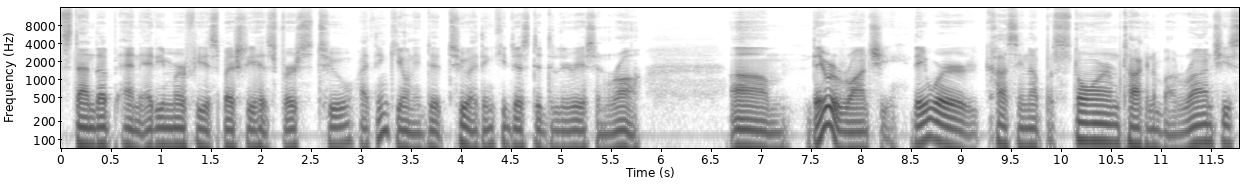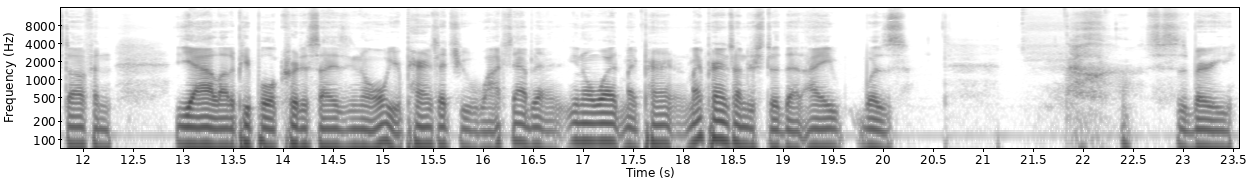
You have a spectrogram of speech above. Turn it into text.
stand up and Eddie Murphy, especially his first two, I think he only did two. I think he just did Delirious and Raw. Um, they were raunchy. They were cussing up a storm, talking about raunchy stuff, and yeah, a lot of people criticize, you know, oh, your parents let you watch that, but you know what? My parent, my parents understood that I was. This is very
